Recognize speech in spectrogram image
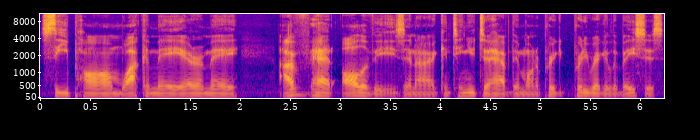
sea palm, wakame, arame. I've had all of these and I continue to have them on a pretty, pretty regular basis.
